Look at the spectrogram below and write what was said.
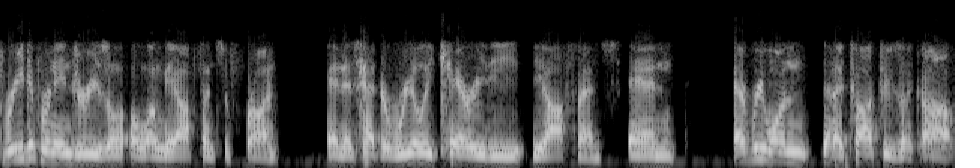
three different injuries along the offensive front and has had to really carry the, the offense. And everyone that I talked to is like, oh,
